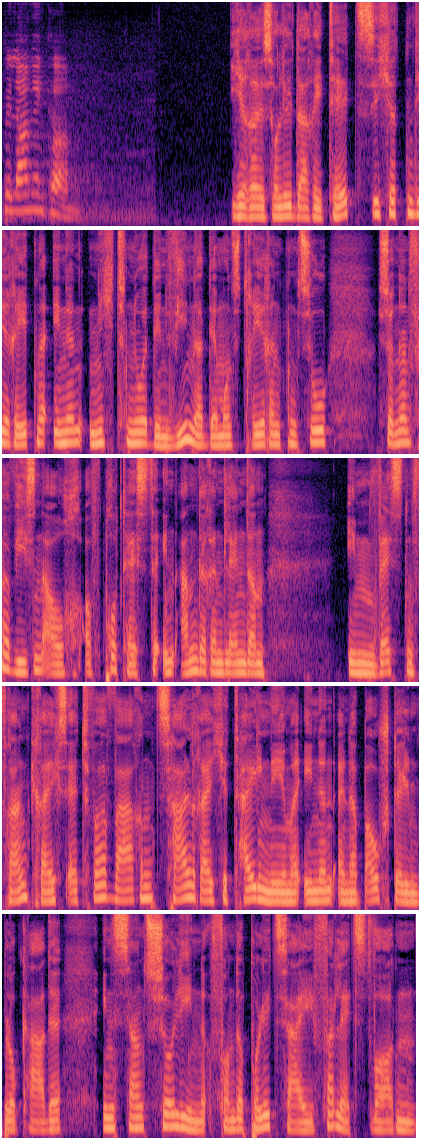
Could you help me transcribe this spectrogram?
belangen kann. Ihre Solidarität sicherten die RednerInnen nicht nur den Wiener Demonstrierenden zu, sondern verwiesen auch auf Proteste in anderen Ländern. Im Westen Frankreichs etwa waren zahlreiche TeilnehmerInnen einer Baustellenblockade in Saint-Solin von der Polizei verletzt worden.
